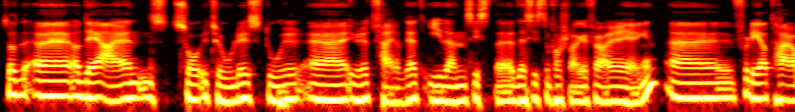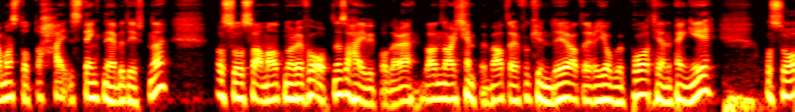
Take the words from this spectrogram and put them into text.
Så, uh, og Det er en så utrolig stor uh, urettferdighet i siste, det siste forslaget fra regjeringen. Uh, fordi at Her har man stått og hei, stengt ned bedriftene, og så sa man at når dere får åpne, så heier vi på dere. Da, nå er det kjempebra at dere får kunder, at dere jobber på, tjener penger. Og så,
